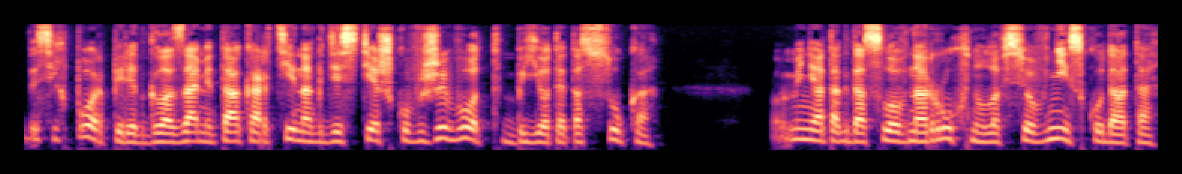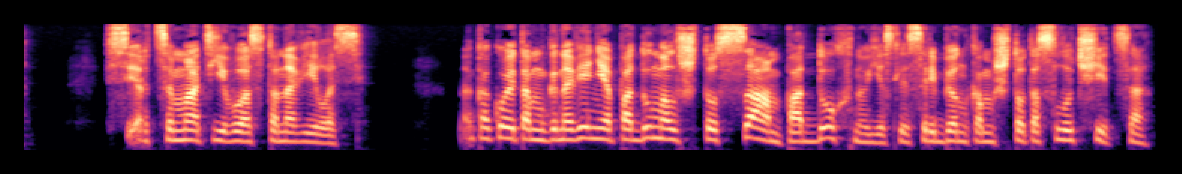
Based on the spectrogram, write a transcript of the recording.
До сих пор перед глазами та картина, где стежку в живот бьет эта сука. У меня тогда словно рухнуло все вниз куда-то. Сердце, мать его, остановилось. На какое-то мгновение подумал, что сам подохну, если с ребенком что-то случится.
